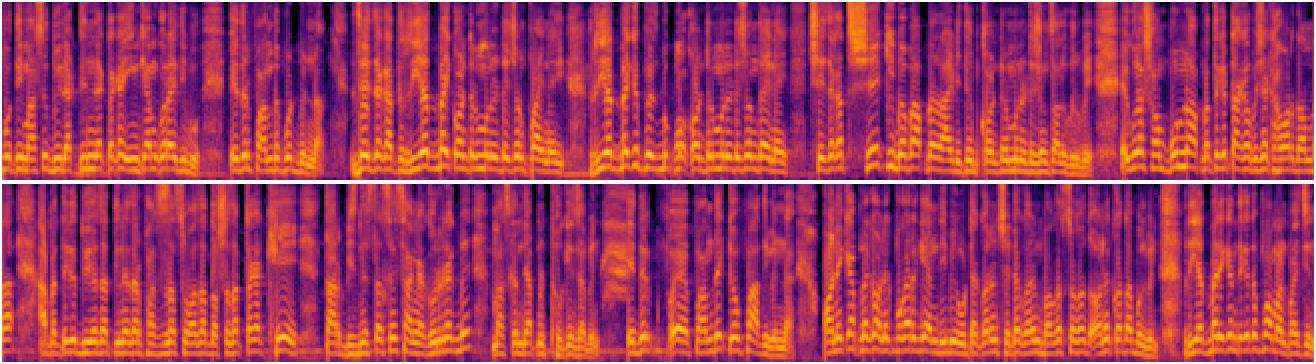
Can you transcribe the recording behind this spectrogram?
প্রতি মাসে দুই লাখ, তিন লাখ টাকা ইনকাম করাই দিব। এদের ফান্দে পড়বেন না। যে জায়গাতে রিয়াদ ভাই কন্টেন্ট মনিটাইজেশন পায় নাই, রিয়াদ ভাইকে ফেসবুক কন্টেন্ট মনিটাইজেশন দেয় নাই সেই জায়গাতে সে কীভাবে আপনার আইডিতে কন্টেন্ট মনিটাইজেশন চালু করবে? এগুলো সম্পূর্ণ আপনার থেকে টাকা পয়সা খাওয়ার দান্দা আপনার থেকে দুই হাজার, তিন হাজার, পাঁচ হাজার, ছ হাজার, দশ হাজার টাকা খেয়ে তার বিজনেসটা সে সাঙ্গা করে রাখবে, মাঝখান দিয়ে আপনি ঠকে যাবেন। এদের ফান্দে কেউ পা দিবেন না। অনেকে আপনাকে অনেক প্রকার জ্ঞান দিবে, ওটা করেন, সেটা করেন, ভগৎ সকল অনেক কথা বলবেন। রিয়াদ ভাই এখান থেকে তো প্রমাণ পাইছেন।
